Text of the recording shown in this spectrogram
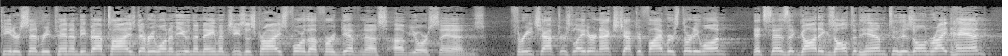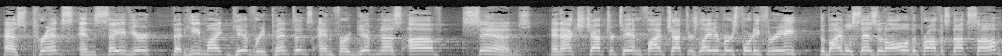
Peter said, Repent and be baptized, every one of you, in the name of Jesus Christ for the forgiveness of your sins. Three chapters later, in Acts chapter 5, verse 31, it says that God exalted him to his own right hand as Prince and Savior, that he might give repentance and forgiveness of sins. In Acts chapter 10, five chapters later, verse 43, the Bible says that all of the prophets, not some,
